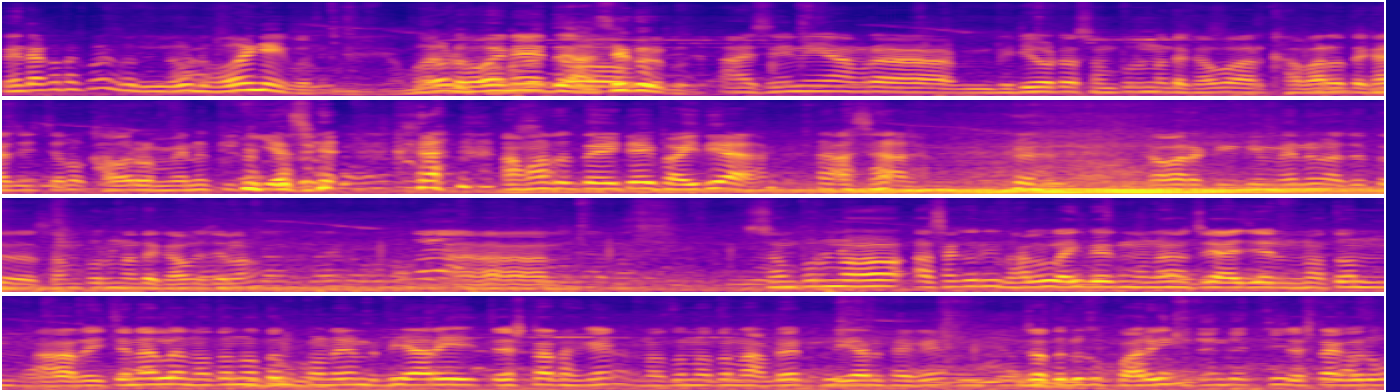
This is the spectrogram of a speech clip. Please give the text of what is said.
পেঁদা কথা কই বলি লোড হয় নাই বলি। লোড হয় নাই তো আসে করে করে। আসেনি আমরা ভিডিওটা সম্পূর্ণ দেখাবো আর খাবারও দেখাচ্ছি চলো খাবারের মেনু কি কি আছে? আমাদের তো এইটাই ফাইদিয়া আসার খাবার কি কি মেনু আছে তো সম্পূর্ণ দেখাবো চলো। আর সম্পূর্ণ আশা করি ভালো লাগবে মনে হচ্ছে আজের নতুন, আর এই চ্যানেলে নতুন নতুন কন্টেন্ট দেওয়ার এই চেষ্টা থাকে, নতুন নতুন আপডেট দেওয়ার থাকে। যতটুকু পারি চেষ্টা করব,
